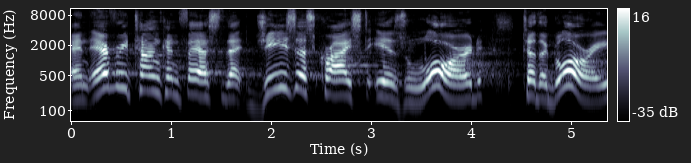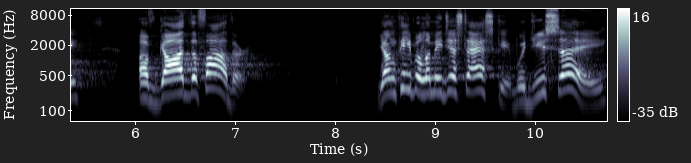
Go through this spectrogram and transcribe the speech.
and every tongue confess that Jesus Christ is Lord to the glory of God the Father. Young people, let me just ask you would you say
